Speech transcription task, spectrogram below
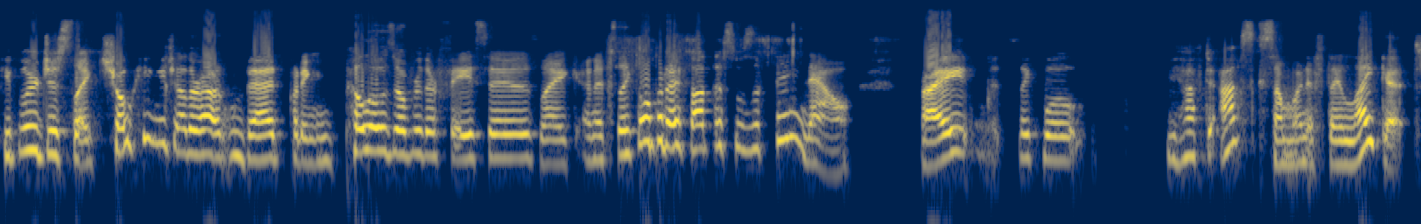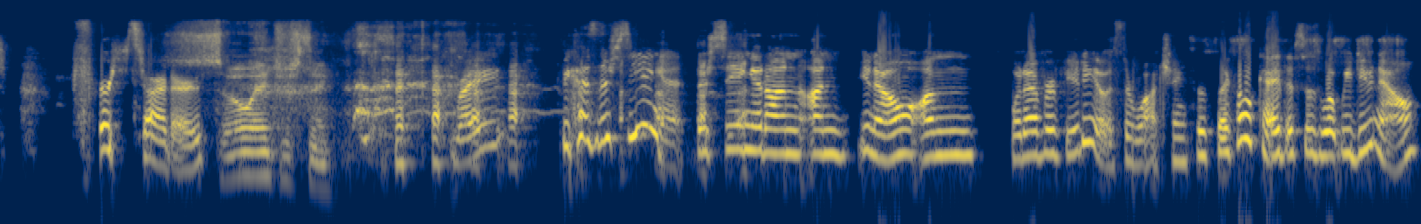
People are just like choking each other out in bed, putting pillows over their faces. Like, and it's like, oh, but I thought this was a thing now. Right. It's like, well, you have to ask someone if they like it for starters. So interesting. right. Because they're seeing it. They're seeing it on, on, you know, on whatever videos they're watching. So it's like, okay, this is what we do now.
